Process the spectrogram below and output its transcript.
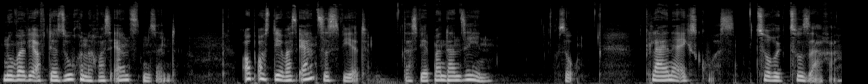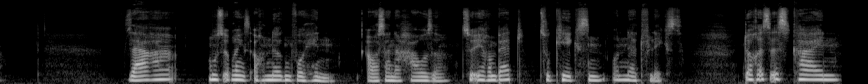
nur weil wir auf der Suche nach was Ernstem sind. Ob aus dir was Ernstes wird, das wird man dann sehen. So, kleiner Exkurs. Zurück zu Sarah. Sarah muss übrigens auch nirgendwo hin, außer nach Hause, zu ihrem Bett, zu Keksen und Netflix. Doch es ist kein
